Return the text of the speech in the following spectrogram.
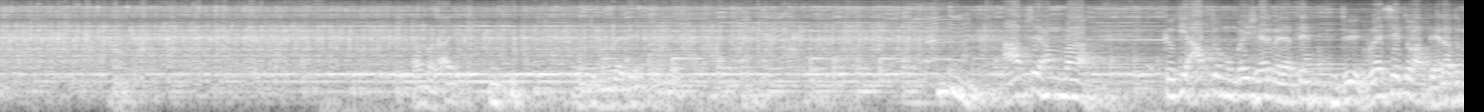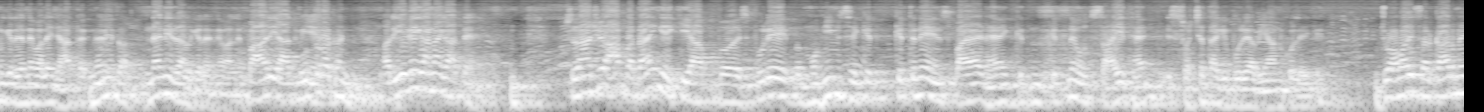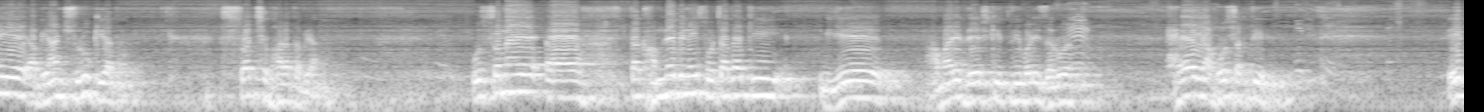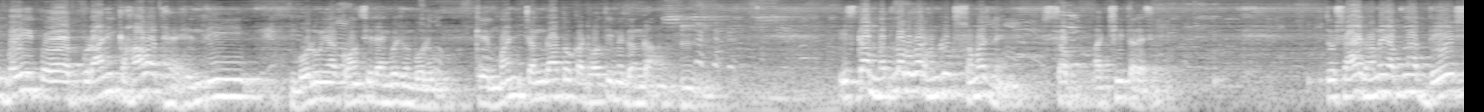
आपसे हम क्योंकि आप तो मुंबई शहर में रहते हैं जी। वैसे तो आप देहरादून के रहने वाले जहाँ तक नैनीताल। नैनीताल के रहने वाले पहाड़ी आदमी उत्तराखंड। और ये भी गाना गाते हैं सुधांशु आप बताएँगे कि आप इस पूरे मुहिम से कित, कितने इंस्पायर्ड हैं कित, कितने उत्साहित हैं इस स्वच्छता के पूरे अभियान को लेके जो हमारी सरकार ने ये अभियान शुरू किया था स्वच्छ भारत अभियान उस समय तक हमने भी नहीं सोचा था कि ये हमारे देश की इतनी बड़ी ज़रूरत है या हो सकती है? एक बड़ी पुरानी कहावत है, हिंदी बोलूँ या कौन सी लैंग्वेज में बोलूँ, कि मन चंगा तो कटौती में गंगा। इसका मतलब अगर हम लोग समझ लें, सब अच्छी तरह से तो शायद हमें अपना देश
